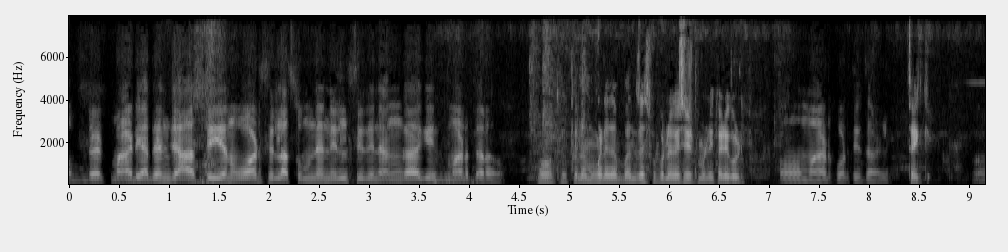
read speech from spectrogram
ಅಪ್ಡೇಟ್ ಮಾಡಿ. ಅದೇನ್ ಜಾಸ್ತಿ ಏನು ಓಡ್ಸಿಲ್ಲ ಸುಮ್ನೆ ನಿಲ್ಸಿದೀನಿ ಹಂಗಾಗಿ ಇದ್ ಮಾಡ್ತಾ ಇರೋದು. ಓಕೆ ಓಕೆ ನಮ್ಮ ಕಡೆಯಿಂದ ಬಂದರೆ ಸ್ವಲ್ಪ ನೆಗೋಷಿಯೇಟ್ ಮಾಡಿ ಗಾಡಿ ಕೊಡಿ. ಹ್ಞೂ ಮಾಡ್ಕೊಡ್ತೀವಿ ತಾಳಿ. ಥ್ಯಾಂಕ್ ಯು ಹ್ಞೂ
